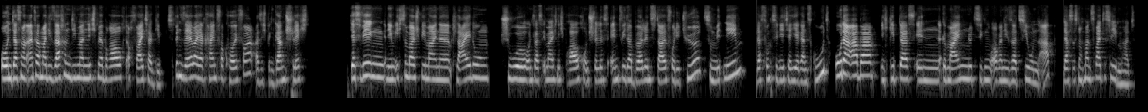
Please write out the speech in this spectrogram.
Und dass man einfach mal die Sachen, die man nicht mehr braucht, auch weitergibt. Ich bin selber ja kein Verkäufer, also ich bin ganz schlecht Deswegen nehme ich zum Beispiel meine Kleidung, Schuhe und was immer ich nicht brauche und stelle es entweder Berlin-Style vor die Tür zum Mitnehmen. Das funktioniert ja hier ganz gut. Oder aber ich gebe das in gemeinnützigen Organisationen ab, dass es nochmal ein zweites Leben hat.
